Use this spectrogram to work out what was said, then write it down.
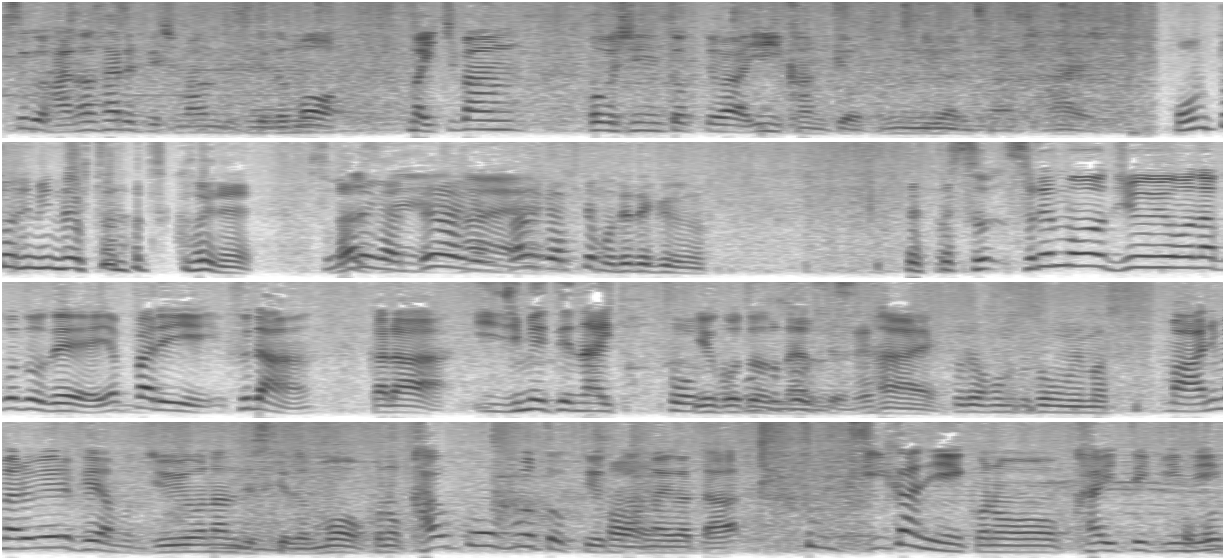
すぐ離されてしまうんですけども、まあ、一番子牛にとってはいい環境と言われてます、はい、本当にみんな人懐っこいね。誰が誰が、誰が来ても出てくるそ それも重要なことでやっぱり普段からいじめてないということになるんですよね、はい、それは本当そう思います、まあ、アニマルウェルフェアも重要なんですけども、このカウコンフートっていう考え方、はい、いかにこの快適に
